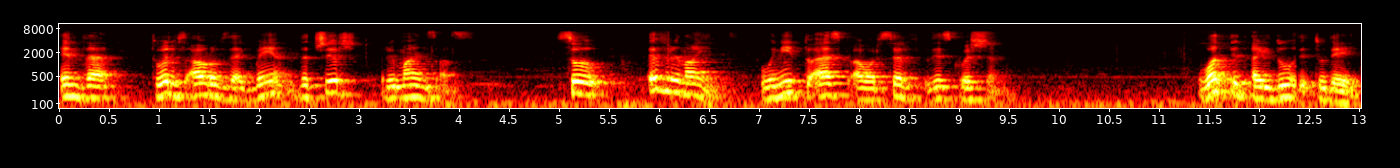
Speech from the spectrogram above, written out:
in the 12th hour of the Agpeya, the church reminds us. So, every night we need to ask ourselves this question What did I do today?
